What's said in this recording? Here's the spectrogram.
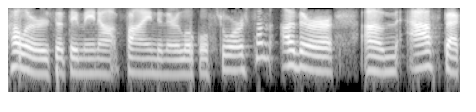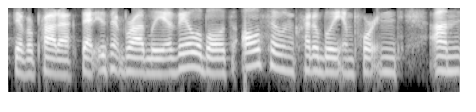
colors that they may not find in their local store, some other um, aspect of a product that isn't broadly available, it's also incredibly important um,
